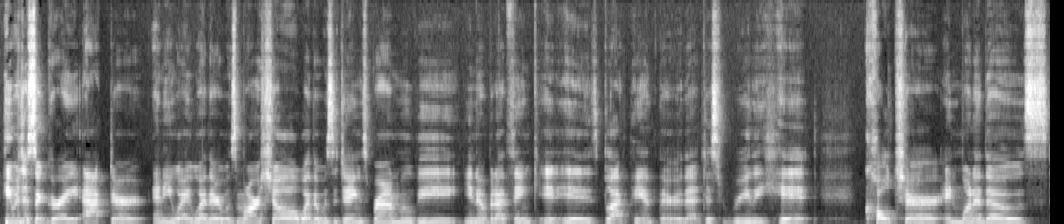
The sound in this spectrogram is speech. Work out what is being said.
he was just a great actor anyway, whether it was Marshall, whether it was a James Brown movie, you know, but I think it is Black Panther that just really hit culture in one of those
